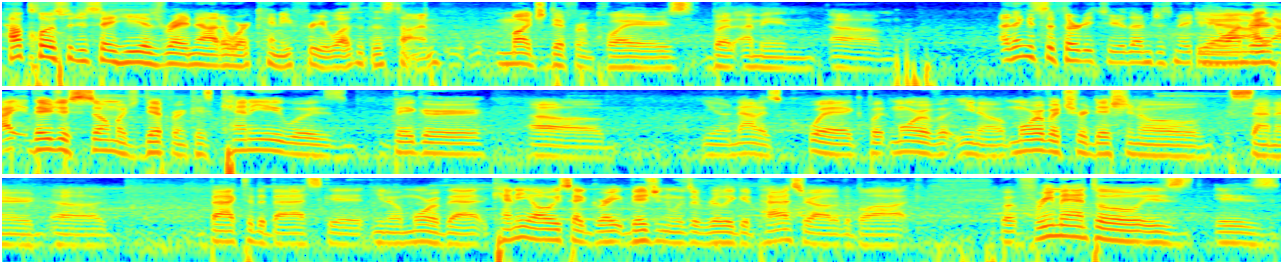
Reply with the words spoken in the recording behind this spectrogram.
how close would you say he is right now to where Kenny Frease was at this time? Much different players, but I mean, um, I think it's the 32 that I'm just making me yeah, wonder. I, I, they're just so much different because Kenny was bigger. Uh, you know, not as quick, but more of a you know more of a traditional center, uh, back to the basket. You know, more of that. Kenny always had great vision, was a really good passer out of the block. But Freemantle is is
